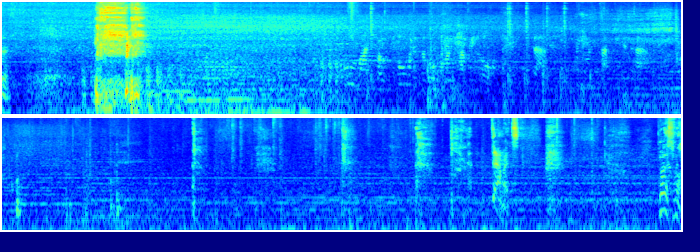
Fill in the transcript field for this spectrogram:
Let's. Damn it! Percival,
